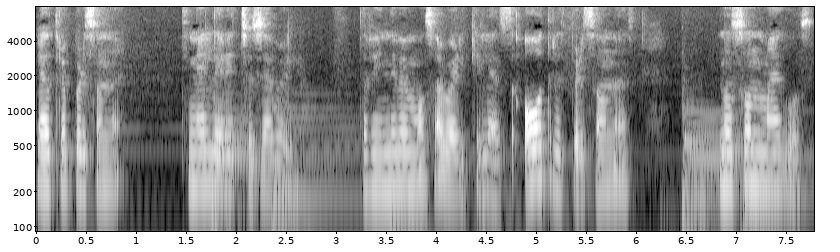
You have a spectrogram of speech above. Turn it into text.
La otra persona tiene el derecho a saberlo. También debemos saber que las otras personas no son magos,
